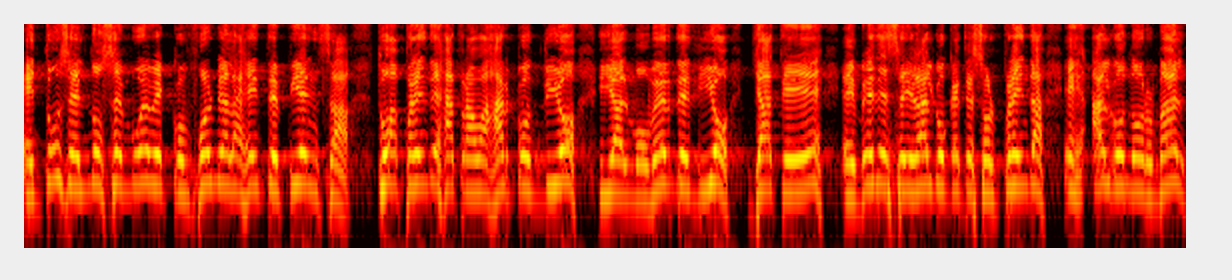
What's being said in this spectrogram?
Entonces Él no se mueve conforme a la gente piensa. Tú aprendes a trabajar con Dios y al mover de Dios ya te es, en vez de ser algo que te sorprenda, es algo normal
